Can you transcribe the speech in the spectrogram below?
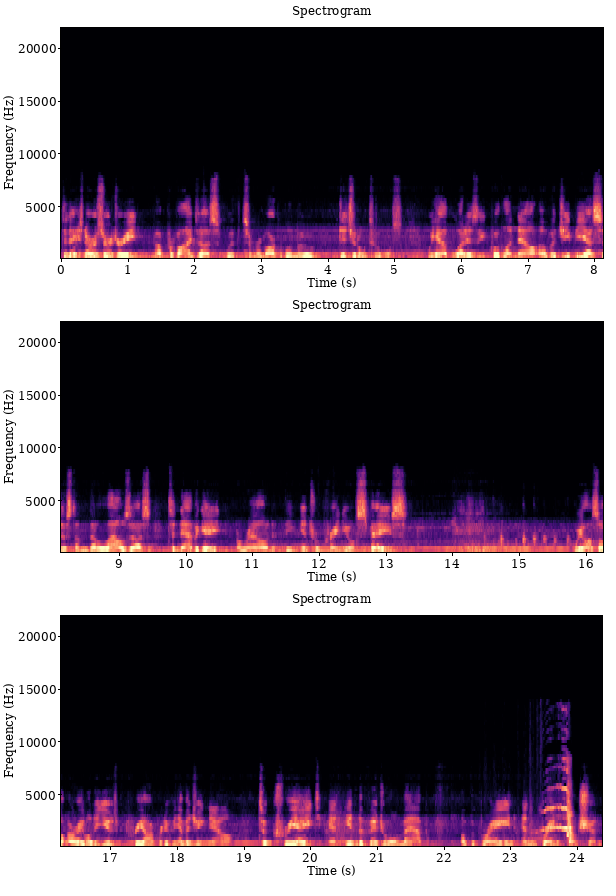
Today's neurosurgery uh, provides us with some remarkable new digital tools. We have what is the equivalent now of a GPS system that allows us to navigate around the intracranial space. We also are able to use preoperative imaging now to create an individual map of the brain and the brain function.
